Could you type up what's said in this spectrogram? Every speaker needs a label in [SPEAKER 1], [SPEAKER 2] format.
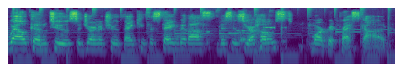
[SPEAKER 1] Welcome to Sojourner Truth. Thank you for staying with us. This is your host, Margaret Prescott.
